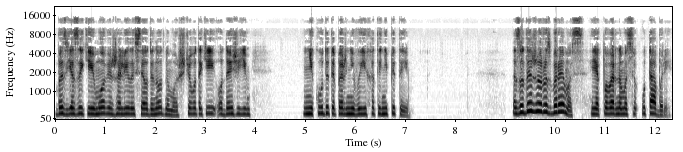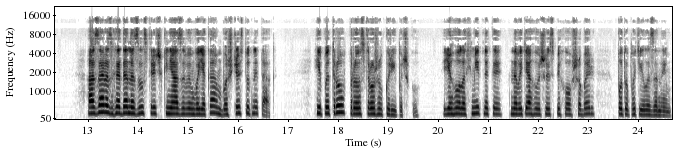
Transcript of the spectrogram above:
без'язикій мові жалілися один одному, що в отакій одежі їм нікуди тепер ні виїхати, ні піти. З одежею розберемось, як повернемось у таборі, а зараз гайда назустріч князевим воякам, бо щось тут не так. І Петро приострожив коріпочку. Його лахмітники, не витягуючи з піхов шабель, потопотіли за ним.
